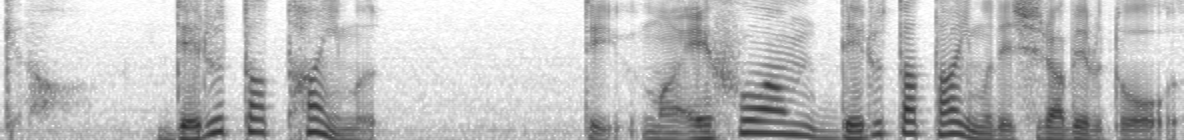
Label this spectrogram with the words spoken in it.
けなデルタタイムっていう、まあ、F1 デルタタイムで調べると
